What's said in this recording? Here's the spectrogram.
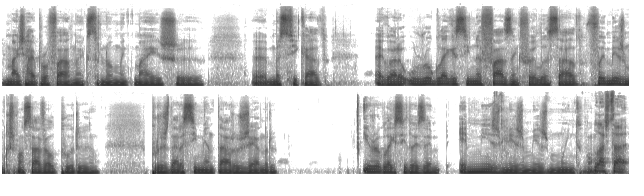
mais high profile, não é? que se tornou muito mais uh, uh, massificado. Agora, o Rogue Legacy, na fase em que foi lançado, foi mesmo responsável por, uh, por ajudar a cimentar o género. E o Rogue Legacy 2 é, é mesmo, mesmo, mesmo muito bom. Lá está.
